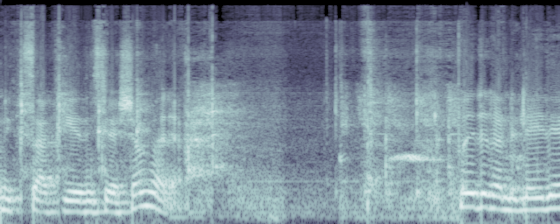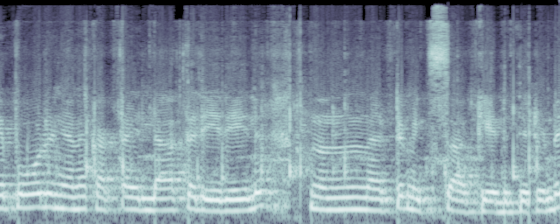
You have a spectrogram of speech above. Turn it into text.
മിക്സാക്കിയതിന് ശേഷം വരാം. അപ്പോൾ ഇത് കണ്ടില്ലേ? ഇതേപോലെ ഞാൻ കട്ടയില്ലാത്ത രീതിയിൽ നന്നായിട്ട് മിക്സ് ആക്കി എടുത്തിട്ടുണ്ട്.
